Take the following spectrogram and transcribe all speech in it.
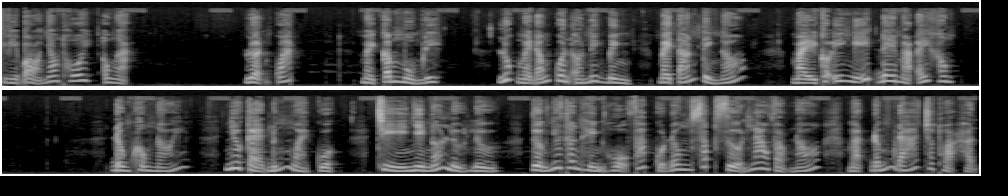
thì phải bỏ nhau thôi, ông ạ. Luận quát. Mày câm mồm đi. Lúc mày đóng quân ở Ninh Bình, mày tán tỉnh nó. Mày có ý nghĩ đê mặt ấy không? Đông không nói, như kẻ đứng ngoài cuộc, chỉ nhìn nó lử lử, tưởng như thân hình hộ pháp của Đông sắp sửa lao vào nó mà đấm đá cho thỏa hận.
